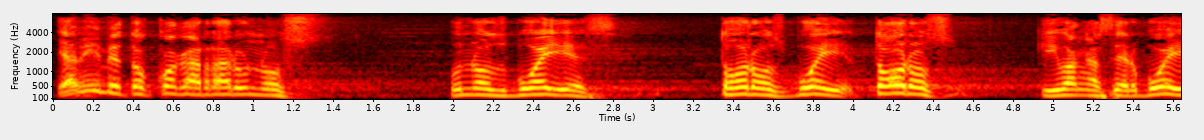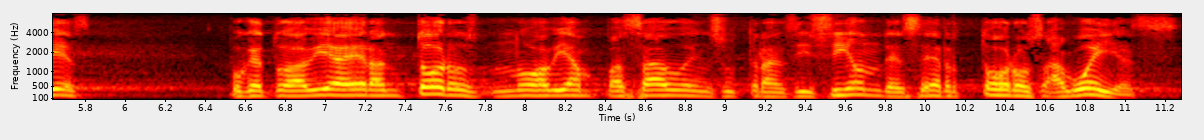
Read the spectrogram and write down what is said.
Y a mí me tocó agarrar unos, unos bueyes, toros, bueyes, toros que iban a ser bueyes, porque todavía eran toros, no habían pasado en su transición de ser toros a bueyes.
